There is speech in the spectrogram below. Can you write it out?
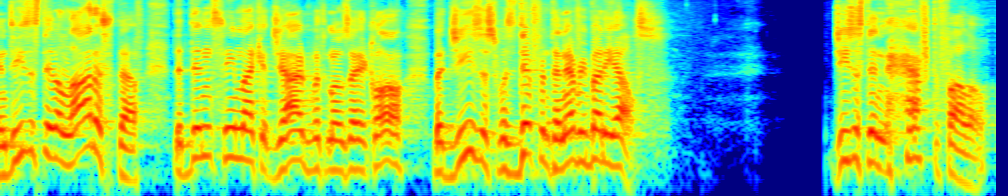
And Jesus did a lot of stuff that didn't seem like it jived with Mosaic law, but Jesus was different than everybody else. Jesus didn't have to follow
